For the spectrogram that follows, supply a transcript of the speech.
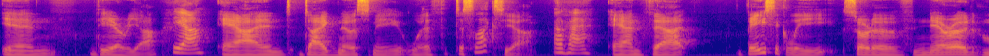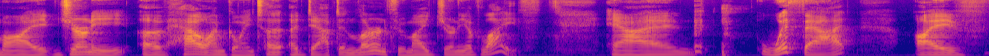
in the area Yeah. and diagnosed me with dyslexia Okay. and that basically sort of narrowed my journey of how I'm going to adapt and learn through my journey of life. And with that, I've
